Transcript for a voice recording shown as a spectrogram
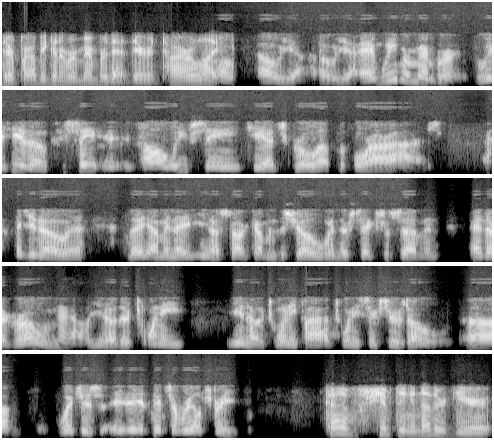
they're probably going to remember that their entire life. Oh, oh yeah, oh yeah, and we remember it. We, you know, see, Paul, we've seen kids grow up before our eyes. you know, uh, they, I mean, they, you know, start coming to the show when they're six or seven, and they're grown now. You know, they're twenty, you know, twenty-five, twenty-six years old, um, which is it, it's a real treat. Kind of shifting another gear,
